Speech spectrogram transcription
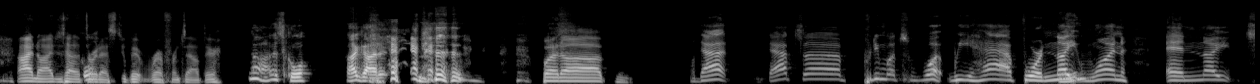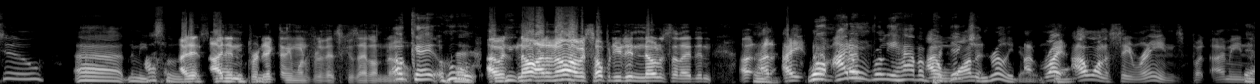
i know i just had to Cool. throw that stupid reference out there No, that's cool. I got it. but uh Hmm. that that's uh pretty much what we have for night Mm-hmm. one and night two uh let me Awesome. close I didn't. I didn't predict anyone for this because I don't know. okay who I was you- no. I don't know. I was hoping you didn't notice that I didn't. I. Yeah. I, I well I'm- i I'm- don't really have a I wanna- really though I- right. Yeah. I want to say Reigns, but I mean, Yeah.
